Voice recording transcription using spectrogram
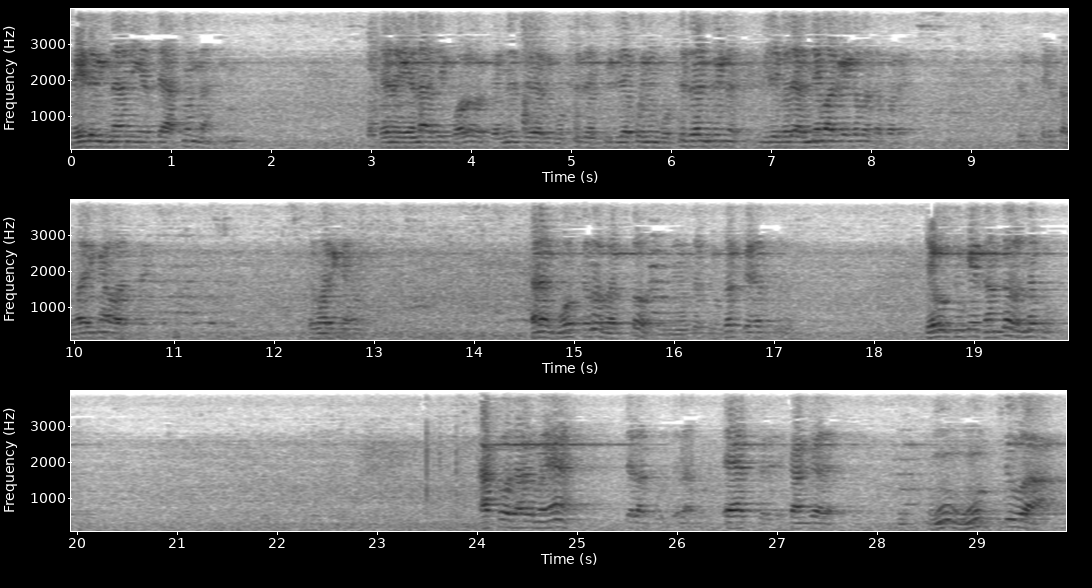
વેદ વિજ્ઞાની એટલે આત્મજ્ઞાની. એને એના જે ફળો એને છે મોક્ષે જવાની બીજા કોઈને મોક્ષે છૂટ નથી. બીજા બધા અન્ય માર્ગે ગમે તો પડે તમારી ક્યાં વાત થાય? તમારી ક્યાં અને મોક્ષ તમે વર્તતો ને. એવું છું કે સંતોષ નતું આખો દાડો મેં ચલાતું ચલાતું. કારણ કે હું હું છું આ.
